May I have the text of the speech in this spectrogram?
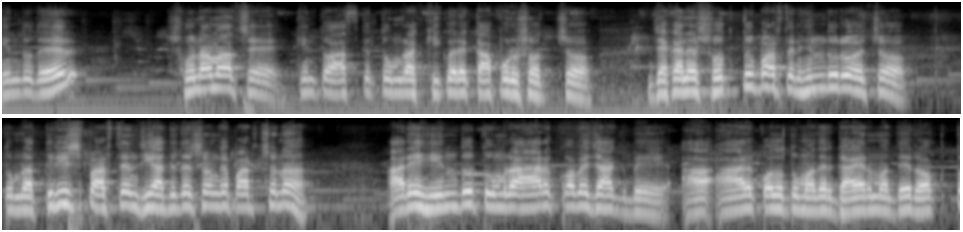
হিন্দুদের সুনাম আছে, কিন্তু আজকে তোমরা কি করে কাপুরুষ হচ্ছ? যেখানে সত্তর পার্সেন্ট হিন্দু রয়েছ, তোমরা তিরিশ পার্সেন্ট জিহাদিদের সঙ্গে পারছ না। আরে হিন্দু, তোমরা আর কবে জাগবে? আর কত তোমাদের গায়ের মধ্যে রক্ত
